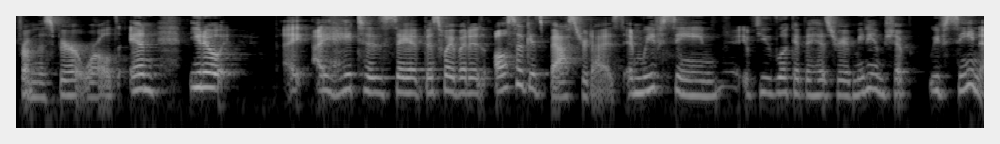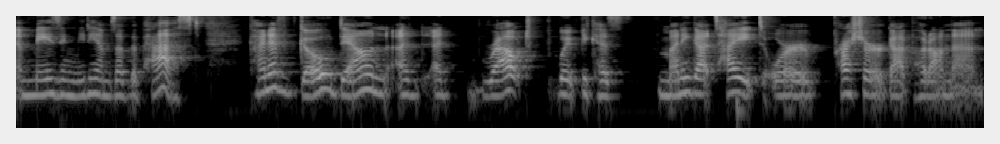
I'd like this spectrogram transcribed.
from the spirit world and you know I, I hate to say it this way, but it also gets bastardized. And we've seen, if you look at the history of mediumship, we've seen amazing mediums of the past kind of go down a, a route because money got tight or pressure got put on them.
